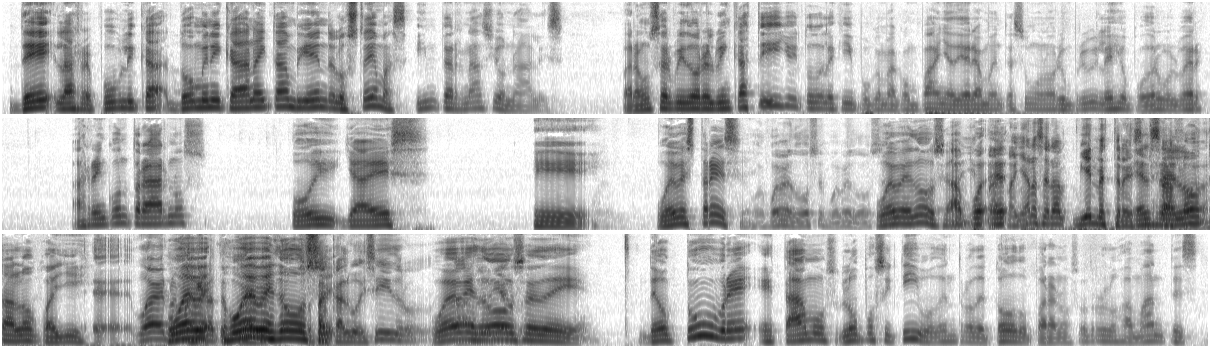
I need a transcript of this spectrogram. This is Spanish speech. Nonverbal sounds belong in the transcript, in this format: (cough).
de la República Dominicana y también de los temas internacionales. Para un servidor Elvin Castillo y todo el equipo que me acompaña diariamente es un honor y un privilegio poder volver a reencontrarnos. Hoy ya es eh, jueves 13. Jueves 12, jueves 12. Jueves 12. Ah, mañana, pues, ma- eh, mañana será viernes 13. el zafa. reloj está loco allí. Eh, bueno, Jueves- jueves eso 12. Está en cargo de Isidro. Jueves está bebiendo. 12 de, de octubre estamos lo positivo dentro de todo para nosotros los amantes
